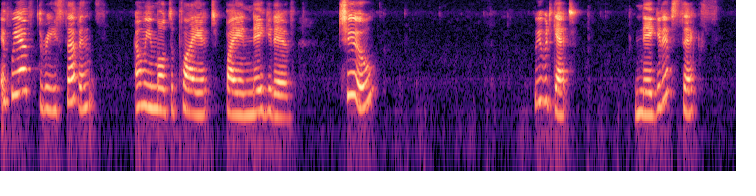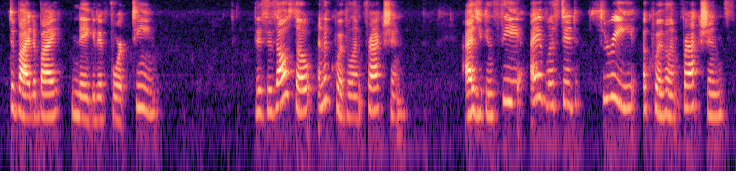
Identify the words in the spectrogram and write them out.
If we have 3 sevenths and we multiply it by a negative 2, we would get negative 6 divided by negative 14. This is also an equivalent fraction. As you can see, I have listed three equivalent fractions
